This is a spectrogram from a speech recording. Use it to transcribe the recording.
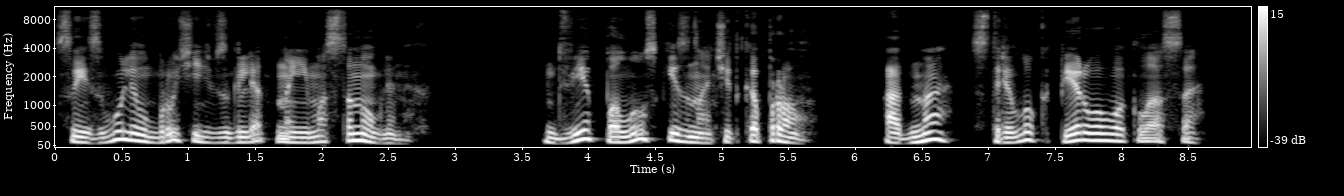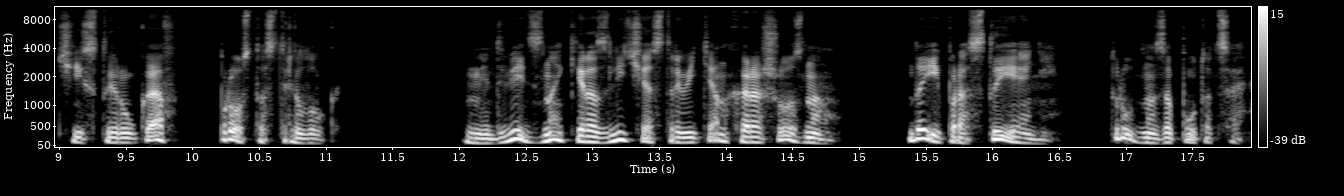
соизволил бросить взгляд на им остановленных. Две полоски значит капрал. Одна — стрелок первого класса, чистый рукав — просто стрелок. Медведь знаки различия островитян хорошо знал, да и простые они, трудно запутаться.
